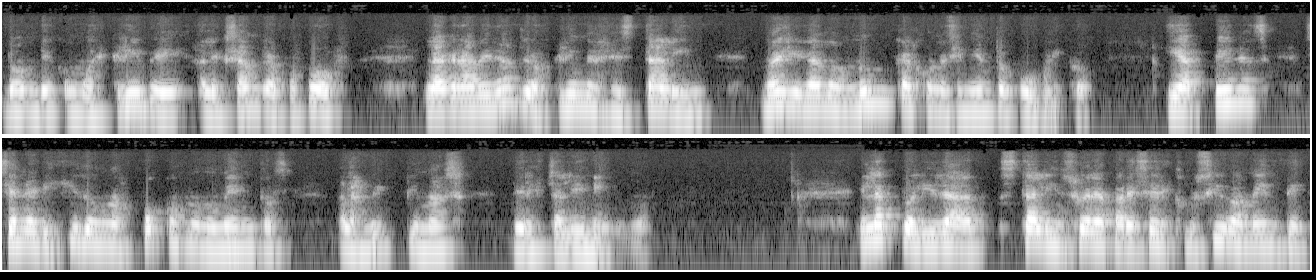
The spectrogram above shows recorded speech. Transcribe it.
donde, como escribe Alexandra Popov, la gravedad de los crímenes de Stalin no ha llegado nunca al conocimiento público y apenas se han erigido unos pocos monumentos a las víctimas del stalinismo. En la actualidad, Stalin suele aparecer exclusivamente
